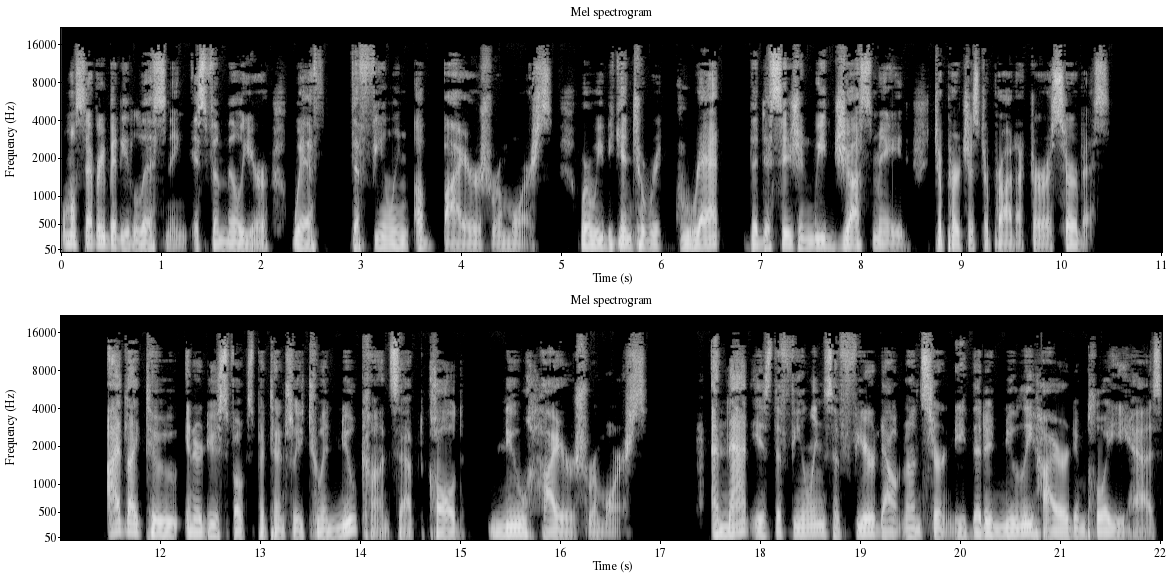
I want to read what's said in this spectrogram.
almost everybody listening is familiar with the feeling of buyer's remorse, where we begin to regret the decision we just made to purchase a product or a service. I'd like to introduce folks potentially to a new concept called new hires remorse. And that is the feelings of fear, doubt, and uncertainty that a newly hired employee has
